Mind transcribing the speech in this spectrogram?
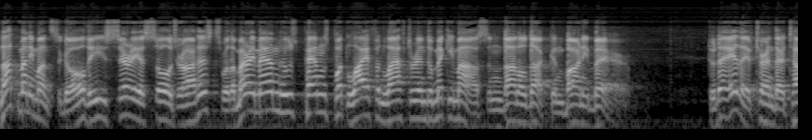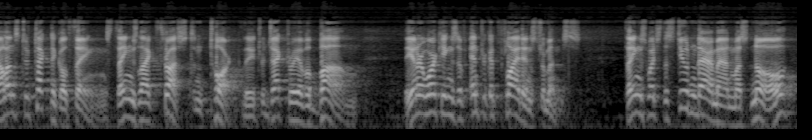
Not many months ago, these serious soldier artists were the merry men whose pens put life and laughter into Mickey Mouse and Donald Duck and Barney Bear. Today, they've turned their talents to technical things, things like thrust and torque, the trajectory of a bomb, the inner workings of intricate flight instruments, things which the student airman must know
